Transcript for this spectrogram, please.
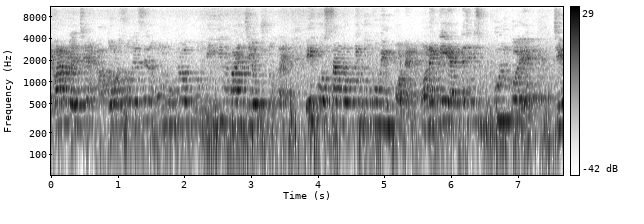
এবার রয়েছে আদর্শ দেশের অণুগুলো গতিহীন হয় যে উষ্ণতায়। এই কোশ্চানটাও কিন্তু খুব ইম্পর্টেন্ট অনেকেই একটা জিনিস ভুল করে যে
